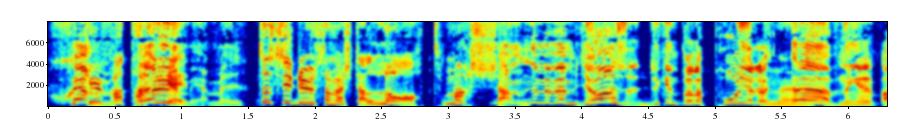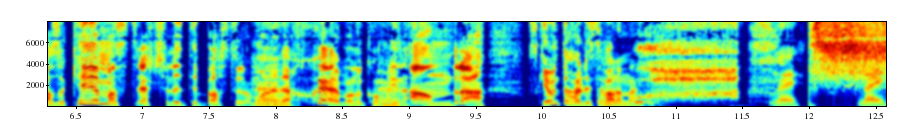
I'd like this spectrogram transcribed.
skämtar du med mig? Då ser du ut som värsta latmarsan. Nej, nej men vem gör så? Du kan inte hålla på och göra Nej. övningar. Alltså okej om man stretchar lite i bastun om man är där själv, om det kommer in andra. Ska jag inte höra det så. "Åh." Nej, nej.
